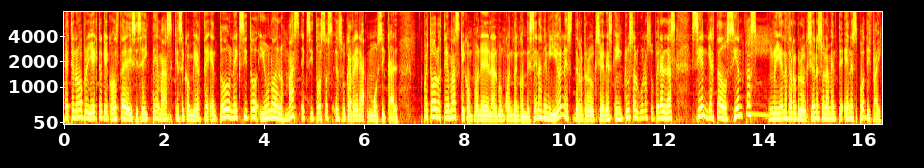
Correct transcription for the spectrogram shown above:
este nuevo proyecto que consta de 16 temas que se convierte en todo un éxito y uno de los más exitosos en su carrera musical. Pues todos los temas que componen el álbum cuentan con decenas de millones de reproducciones e incluso algunos superan las 100 y hasta 200 millones de reproducciones solamente en Spotify.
